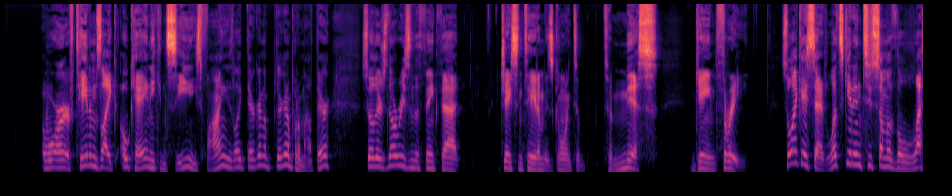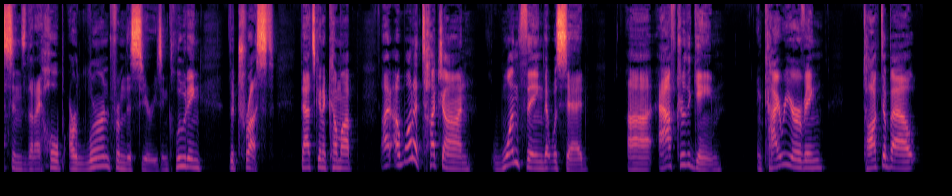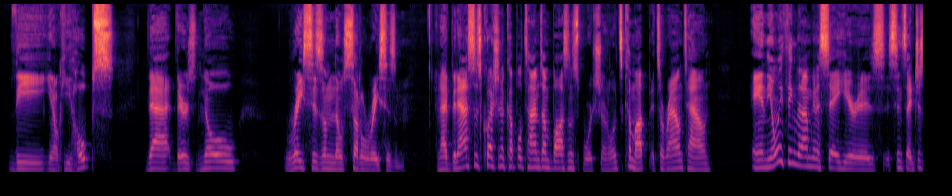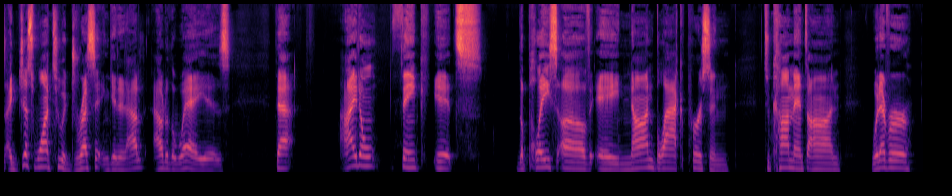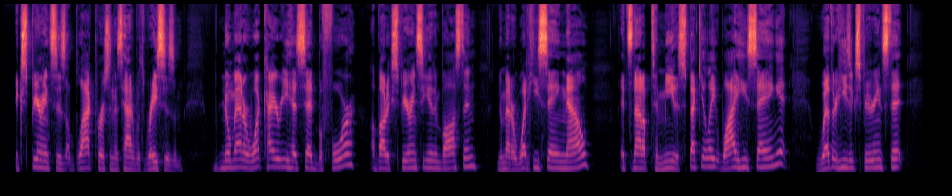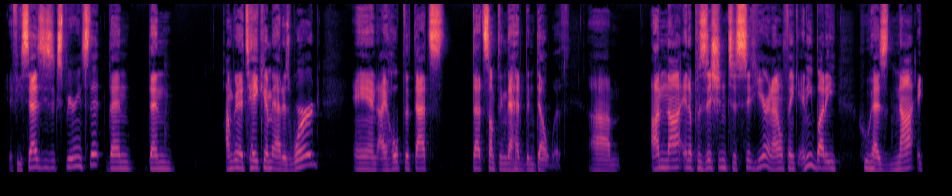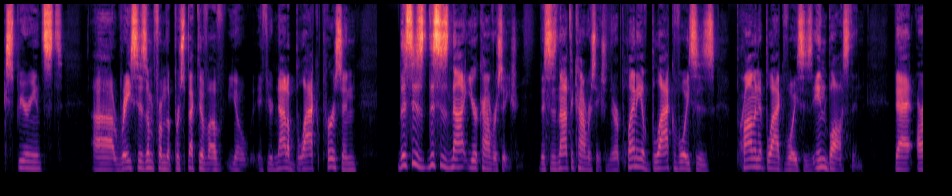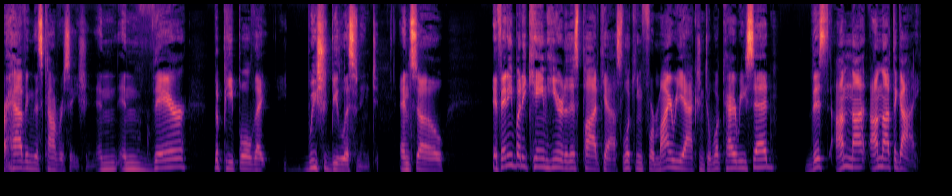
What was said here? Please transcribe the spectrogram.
or if Tatum's like okay and he can see he's fine, he's like they're gonna they're gonna put him out there. So there's no reason to think that Jayson Tatum is going to to miss game three. So, like I said, let's get into some of the lessons that I hope are learned from this series, including the trust. That's going to come up. I, I want to touch on one thing that was said uh, after the game, and Kyrie Irving talked about the, you know, he hopes that there's no racism, no subtle racism. And I've been asked this question a couple of times on Boston Sports Journal. It's come up, it's around town. And the only thing that I'm going to say here is since I just I just want to address it and get it out out of the way is that I don't think it's the place of a non-black person to comment on whatever experiences a black person has had with racism. No matter what Kyrie has said before about experiencing it in Boston, no matter what he's saying now, it's not up to me to speculate why he's saying it whether he's experienced it. If he says he's experienced it, then then I'm going to take him at his word, and I hope that that's that's something that had been dealt with. Um, I'm not in a position to sit here, and I don't think anybody who has not experienced uh, racism from the perspective of you know if you're not a black person, this is this is not your conversation. This is not the conversation. There are plenty of black voices, prominent black voices in Boston that are having this conversation and and they're the people that we should be listening to. And so if anybody came here to this podcast looking for my reaction to what Kyrie said, this I'm not I'm not the guy.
